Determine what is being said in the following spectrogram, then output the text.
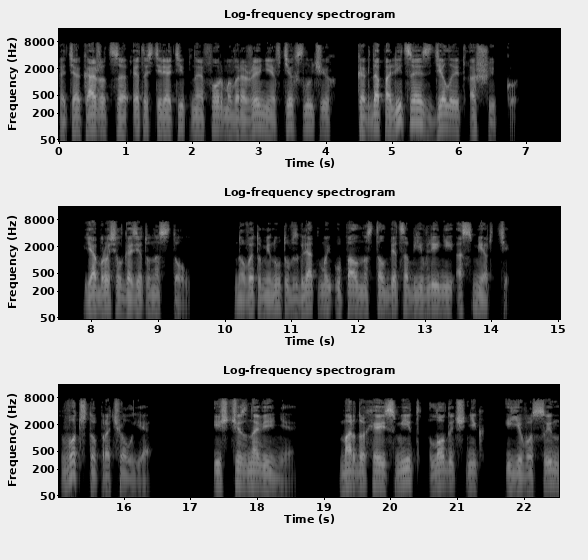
хотя, кажется, это стереотипная форма выражения в тех случаях, когда полиция сделает ошибку. Я бросил газету на стол, но в эту минуту взгляд мой упал на столбец объявлений о смерти. Вот что прочел я. Исчезновение. Мардохей Смит, лодочник, и его сын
